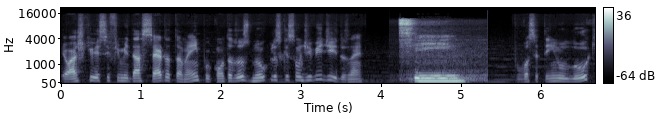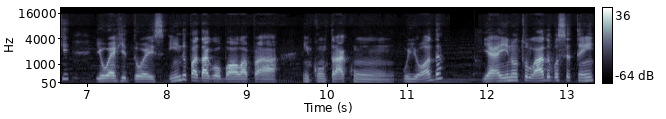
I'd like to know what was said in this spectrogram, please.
eu acho que esse filme dá certo também por conta dos núcleos que são divididos, né? Sim. Você tem o Luke e o R2 indo pra Dagobah lá pra encontrar com o Yoda. E aí no outro lado você tem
